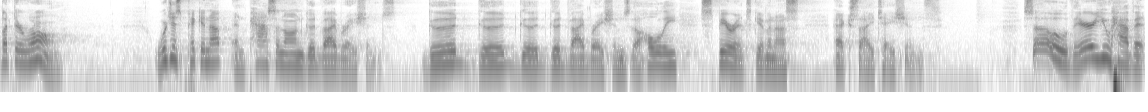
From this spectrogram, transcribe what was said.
but they're wrong. We're just picking up and passing on good vibrations. Good, good, good, good vibrations. The Holy Spirit's given us excitations. So there you have it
